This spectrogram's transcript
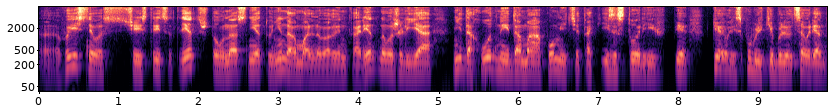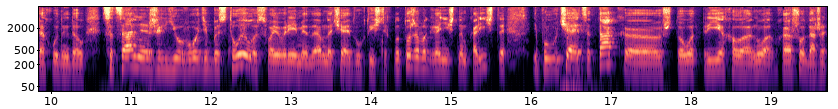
Э, выяснилось через 30 лет, что у нас нет ни нормального рынка арендного жилья, ни доходные дома. Помните, так из истории в Первой Республике были целый ряд доходных домов. Социальное жилье вроде бы строилось в свое время, да, в начале 2000-х, но тоже в ограниченном количестве. И получается так, э, что вот приехало, ну, хорошо, даже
